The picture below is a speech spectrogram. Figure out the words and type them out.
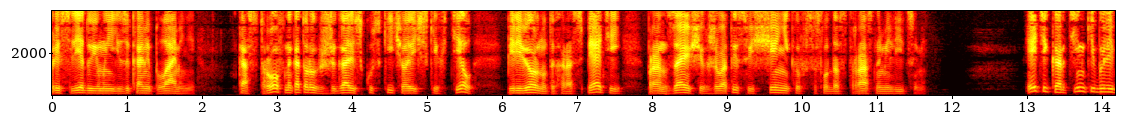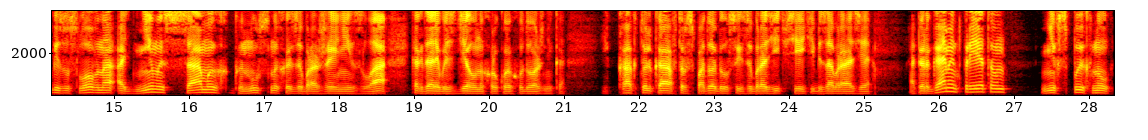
преследуемые языками пламени, костров, на которых сжигались куски человеческих тел — перевернутых распятий, пронзающих животы священников со сладострастными лицами. Эти картинки были, безусловно, одним из самых гнусных изображений зла, когда-либо сделанных рукой художника. И как только автор сподобился изобразить все эти безобразия, а пергамент при этом не вспыхнул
